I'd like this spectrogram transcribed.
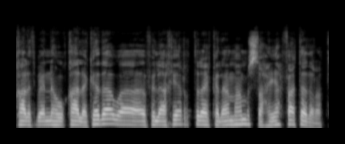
قالت بأنه قال كذا وفي الأخير طلع كلامها مش صحيح فاعتذرت.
